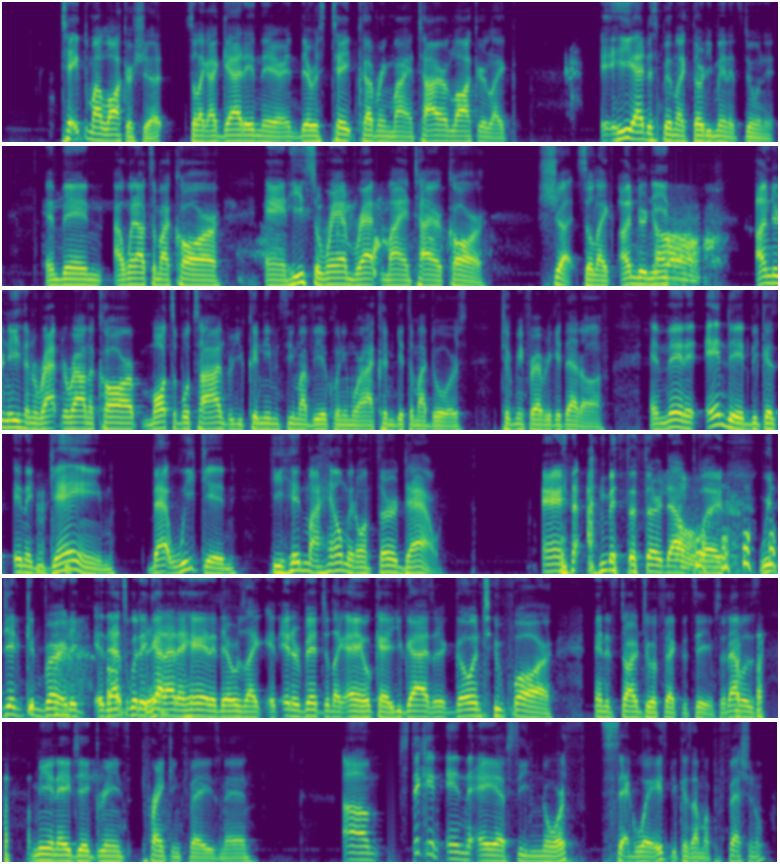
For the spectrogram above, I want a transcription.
taped my locker shut. So like I got in there, and there was tape covering my entire locker. Like he had to spend like 30 minutes doing it. And then I went out to my car and he saran wrapped my entire car shut. So like underneath Oh, underneath and wrapped around the car multiple times where you couldn't even see my vehicle anymore and I couldn't get to my doors. Took me forever to get that off. And then it ended because in a game that weekend, he hid my helmet on third down. And I missed the third down Oh. play. We didn't convert it. And that's when it got out of hand. And there was like an intervention, like, hey, okay, you guys are going too far. And it's starting to affect the team. So that was me and AJ Green's pranking phase, man. Um, sticking in the AFC North segues because I'm a professional.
